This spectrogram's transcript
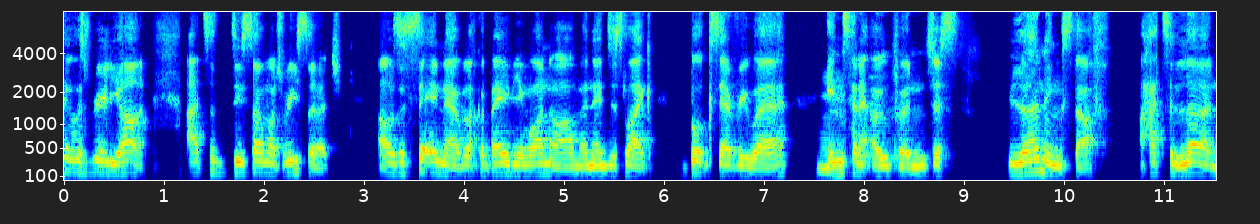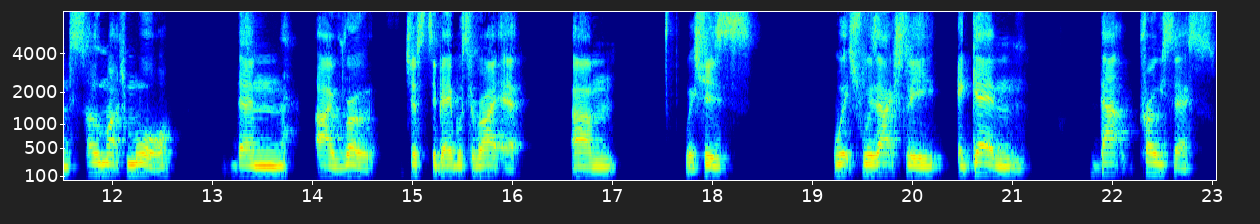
it was really hard. I had to do so much research. I was just sitting there with like a baby in one arm, and then just like books everywhere, mm. internet open, just learning stuff. I had to learn so much more than I wrote just to be able to write it, um, which is which was actually again that process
